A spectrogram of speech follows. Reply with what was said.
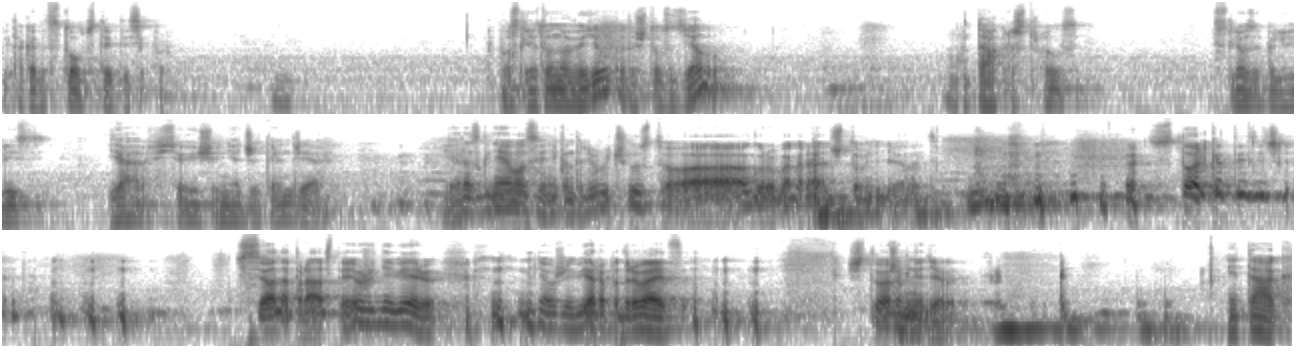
И так этот столб стоит до сих пор. И после этого он увидел, это что сделал. Он так расстроился. Слезы полились. Я все еще не Джитендрия. Я разгневался, я не контролирую чувства. А, Гуру Махарадж, что мне делать? Столько тысяч лет. Все напрасно, я уже не верю. У меня уже вера подрывается. Что же мне делать? Итак,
